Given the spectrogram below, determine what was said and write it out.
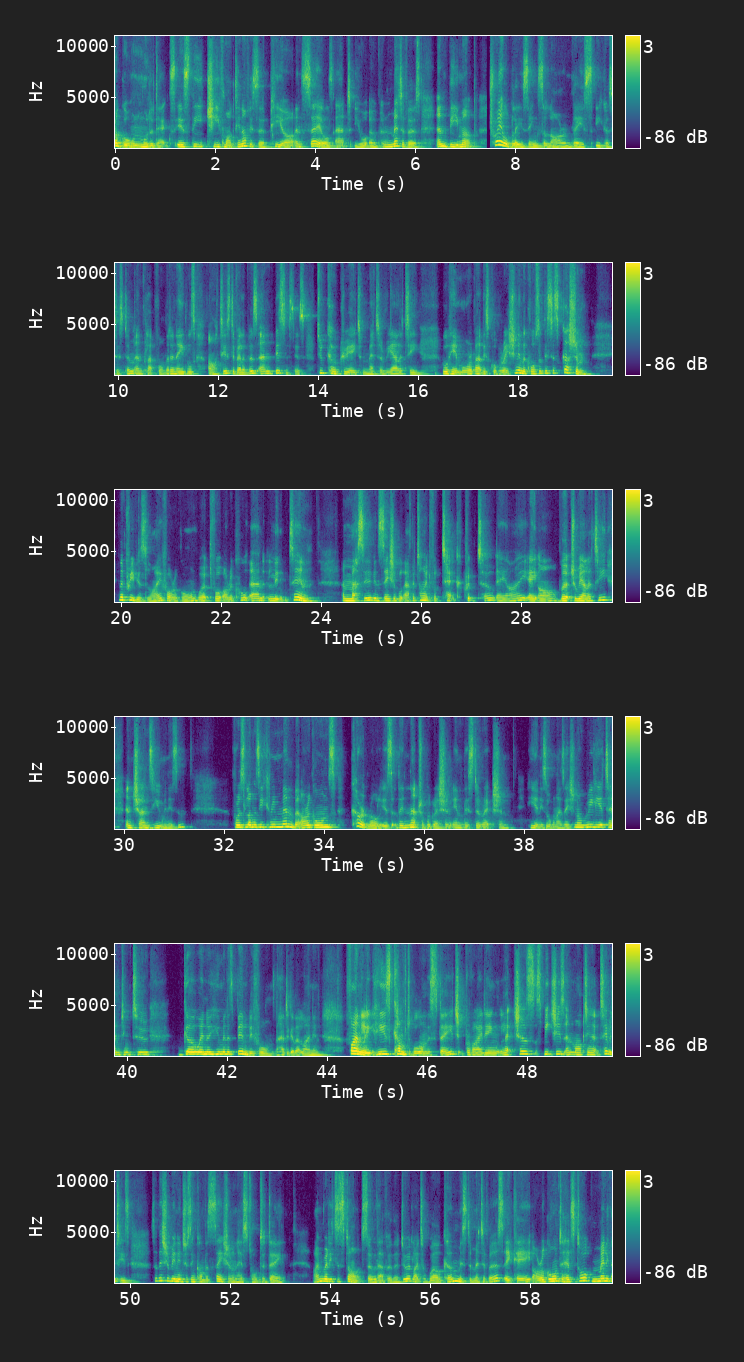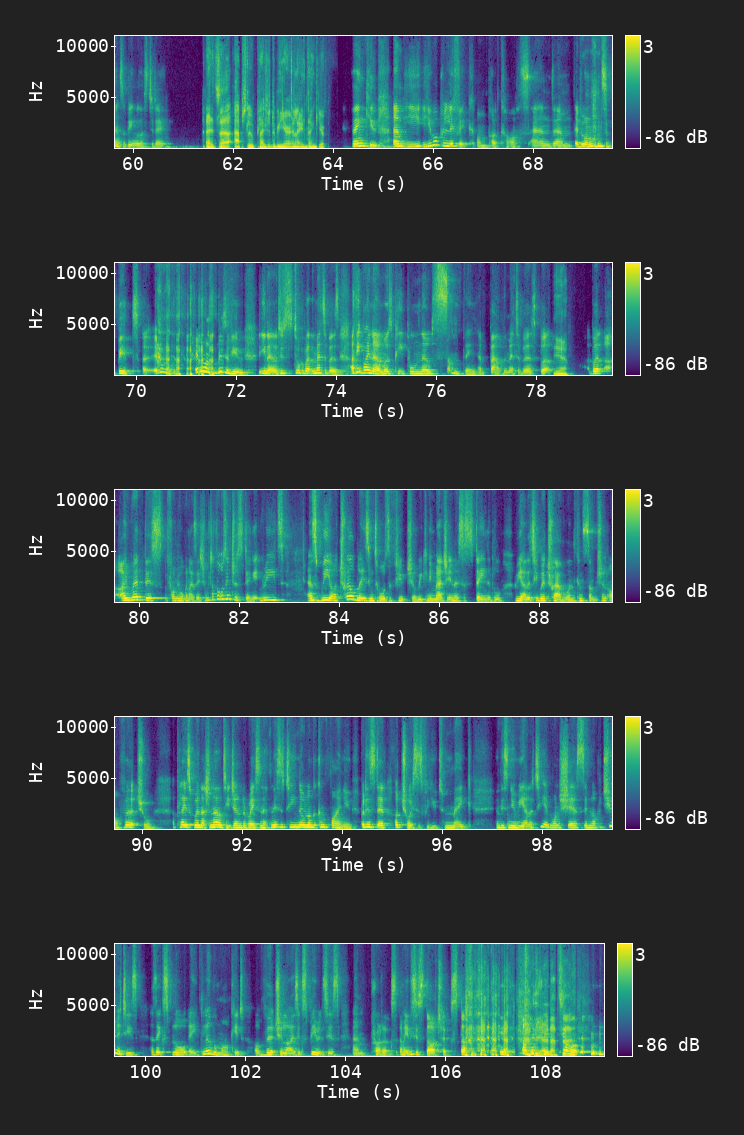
Aragorn Meulendijks is the Chief Marketing Officer, PR and Sales at Your Open Metaverse and Beam Up, trailblazing Solana based ecosystem and platform that enables artists, developers, and businesses to co-create meta reality. We'll hear more about this corporation in the course of this discussion. In a previous life, Aragorn worked for Oracle and LinkedIn a massive, insatiable appetite for tech, crypto, AI, AR, virtual reality, and transhumanism. For as long as he can remember, Aragorn's current role is the natural progression in this direction. He and his organization are really attempting to go where no human has been before. I had to get that line in. Finally, he's comfortable on this stage, providing lectures, speeches, and marketing activities. So this should be an interesting conversation on his Talk today. I'm ready to start. So without further ado, I'd like to welcome Mr. Metaverse, aka Aragorn, to Heads Talk. Many thanks for being with us today. It's an absolute pleasure to be here, Elaine. Thank you. Thank you. Um, you, you, are prolific on podcasts, and um, everyone wants a bit. Uh, everyone, everyone wants a bit of you. You know, to just talk about the metaverse. I think by now most people know something about the metaverse, but yeah. But I read this from your organization, which I thought was interesting. It reads as we are trailblazing towards the future, we can imagine a sustainable reality where travel and consumption are virtual, a place where nationality, gender, race, and ethnicity no longer confine you, but instead are choices for you to make. In this new reality, everyone shares similar opportunities as they explore a global market of virtualized experiences and products. I mean, this is Star Trek stuff. yeah, that's uh,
